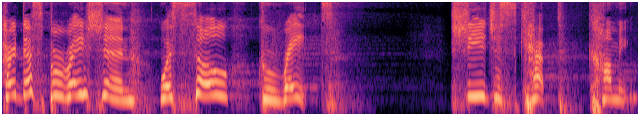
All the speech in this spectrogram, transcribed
Her desperation was so great. She just kept coming.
